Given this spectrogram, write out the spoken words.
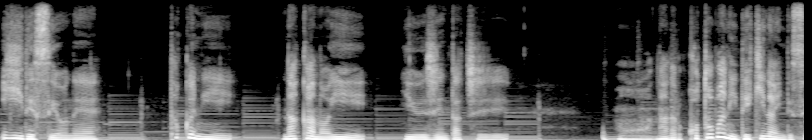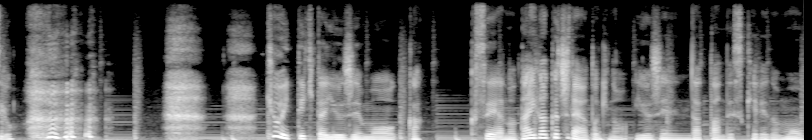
いいですよね。特に仲のいい友人たちもうなんだろう言葉にできないんですよ。今日行ってきた友人も学生あの大学時代の時の友人だったんですけれども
